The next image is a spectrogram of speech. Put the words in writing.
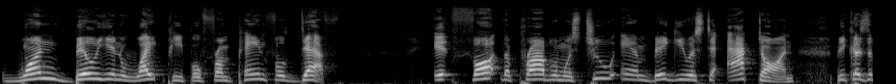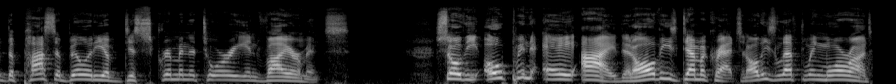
1 billion white people from painful death. It thought the problem was too ambiguous to act on because of the possibility of discriminatory environments. So the open AI that all these Democrats and all these left wing morons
